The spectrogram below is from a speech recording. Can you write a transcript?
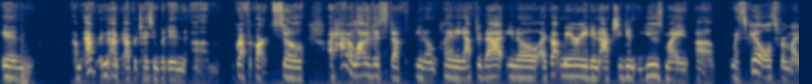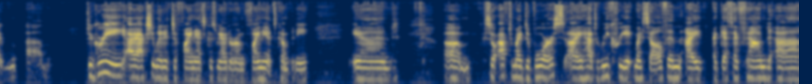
in, um, not advertising, but in, um, graphic arts. So I had a lot of this stuff, you know, planning. After that, you know, I got married and actually didn't use my uh, my skills from my um, degree. I actually went into finance because we had our own finance company, and um, so after my divorce, I had to recreate myself, and I I guess I found. Uh,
